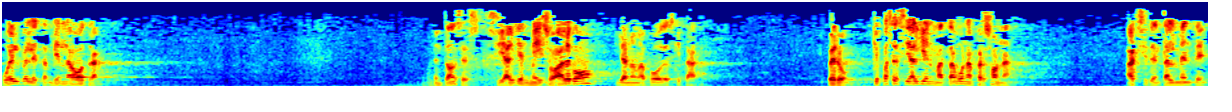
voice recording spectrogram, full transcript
vuélvele también la otra. Entonces, si alguien me hizo algo, ya no me puedo desquitar. Pero, ¿qué pasa si alguien mataba a una persona accidentalmente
